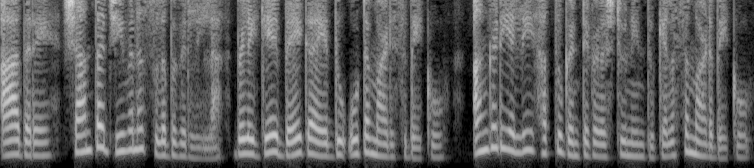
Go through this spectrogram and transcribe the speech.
ಆದರೆ ಶಾಂತ ಜೀವನ ಸುಲಭವಿರಲಿಲ್ಲ. ಬೆಳಿಗ್ಗೆ ಬೇಗ ಎದ್ದು ಊಟ ಮಾಡಿಸಬೇಕು. ಅಂಗಡಿಯಲ್ಲಿ ಹತ್ತು ಗಂಟೆಗಳಷ್ಟು ನಿಂತು ಕೆಲಸ ಮಾಡಬೇಕು.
